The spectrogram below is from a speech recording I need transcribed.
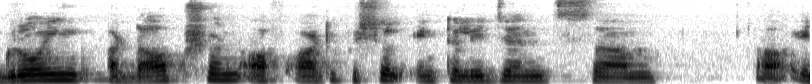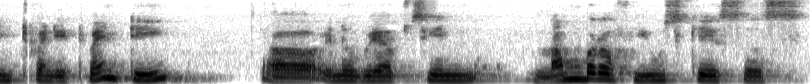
growing adoption of artificial intelligence um, uh, in 2020, uh, you know we have seen number of use cases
